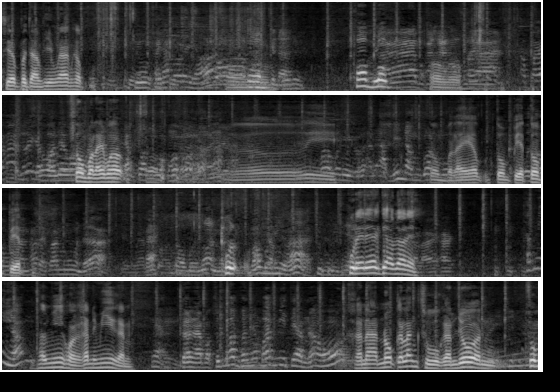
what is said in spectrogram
เสียบประจำทีมงานครับพร้อมลบ โอ้โห ต้มปลาไหลบ่ครับเอ้ยอันนี้นำก้อนต้มปลาไหลครับต้มเป็ดต้มเป็ดแต่ก้อนหมูเด้อต่อมือนอนพูดพูดได้เรียกแก้มแล้วนี่ ท่านมีหยังท่านมีขวานคันนี้มีกัน เนี่ยขนาดบักสุนทรเพิ่นยังบ่ทันมีเตรียมนะโอ้ขนาดนกกำลังสู่กันโยนซุ่ม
